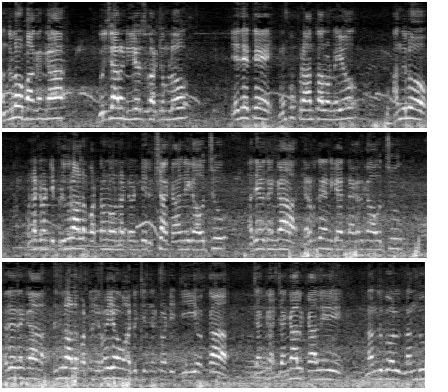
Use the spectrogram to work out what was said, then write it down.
అందులో భాగంగా గురిజాల నియోజకవర్గంలో ఏదైతే ముంపు ప్రాంతాలు ఉన్నాయో అందులో ఉన్నటువంటి పిడుగురాళ్ళ పట్టణంలో ఉన్నటువంటి రిక్షా కాలనీ కావచ్చు అదేవిధంగా ఎరపతిరెడ్డి గారి నగర్ కావచ్చు అదేవిధంగా పిడుగురాళ్ళ పట్టణం ఇరవై వార్డు చెందినటువంటి ఈ యొక్క జంగ జంగాల కాలనీ నందుగోల్ నందు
